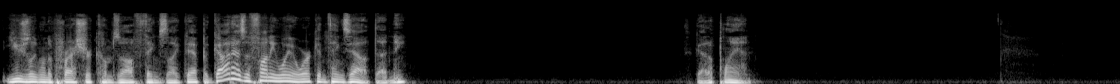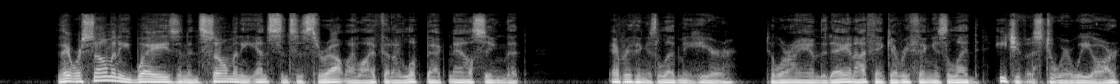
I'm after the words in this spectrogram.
usually when the pressure comes off, things like that. But God has a funny way of working things out, doesn't he? He's got a plan. There were so many ways and in so many instances throughout my life that I look back now seeing that everything has led me here to where I am today. And I think everything has led each of us to where we are.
